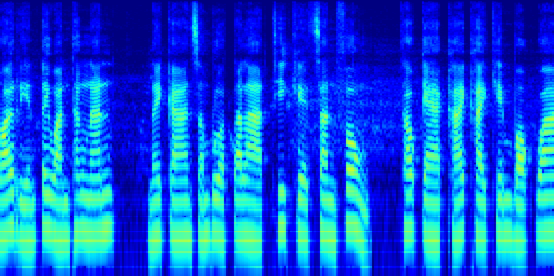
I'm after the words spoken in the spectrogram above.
ร้อยเหรียญไต้หวันทั้งนั้น ในการสำรวจตลาดที่เขตซันฟงเท่าแก่ขายไข่เค็มบอกว่า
